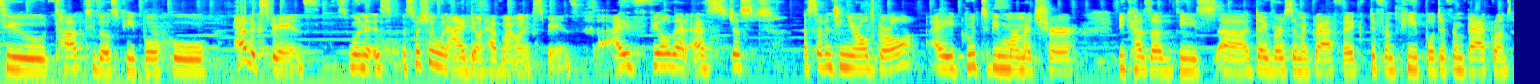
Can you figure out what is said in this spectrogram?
to talk to those people who have experience when especially when I don't have my own experience. I feel that as just a 17-year-old girl, I grew to be more mature because of these uh, diverse demographic, different people, different backgrounds.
